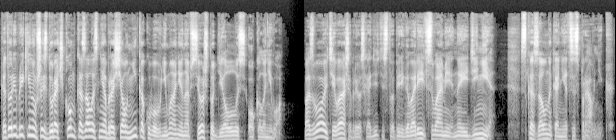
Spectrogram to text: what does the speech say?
который, прикинувшись дурачком, казалось, не обращал никакого внимания на все, что делалось около него. «Позвольте, ваше превосходительство, переговорить с вами наедине», — сказал, наконец, исправник.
